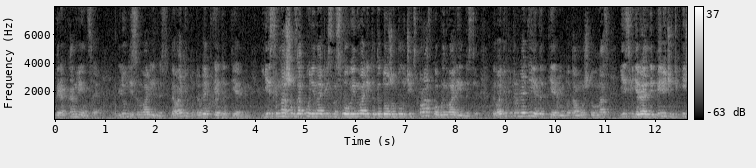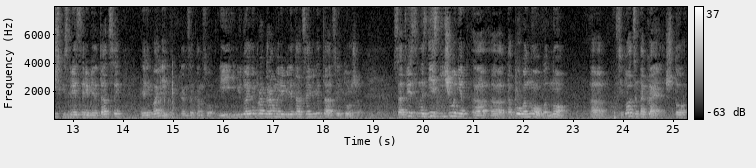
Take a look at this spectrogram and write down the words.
говоря, в конвенции, люди с инвалидностью, давайте употреблять этот термин. Если в нашем законе написано слово инвалид, и ты должен получить справку об инвалидности, давайте употреблять и этот термин, потому что у нас есть федеральный перечень технических средств реабилитации для инвалидов, в конце концов. И индивидуальная программа реабилитации и абилитации тоже. Соответственно, здесь ничего нет а, а, такого нового, но а, ситуация такая, что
